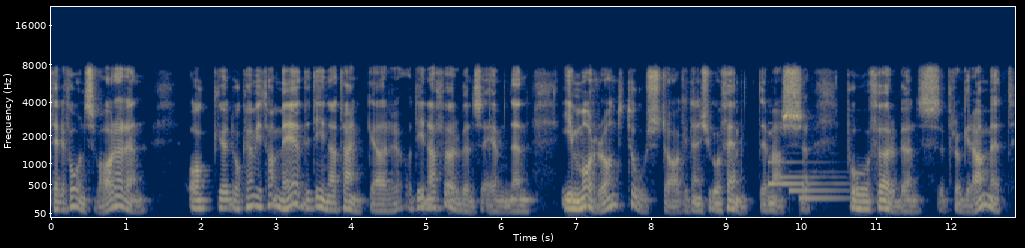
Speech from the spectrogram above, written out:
telefonsvararen och då kan vi ta med dina tankar och dina förbönsämnen imorgon torsdag den 25 mars på förbönsprogrammet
